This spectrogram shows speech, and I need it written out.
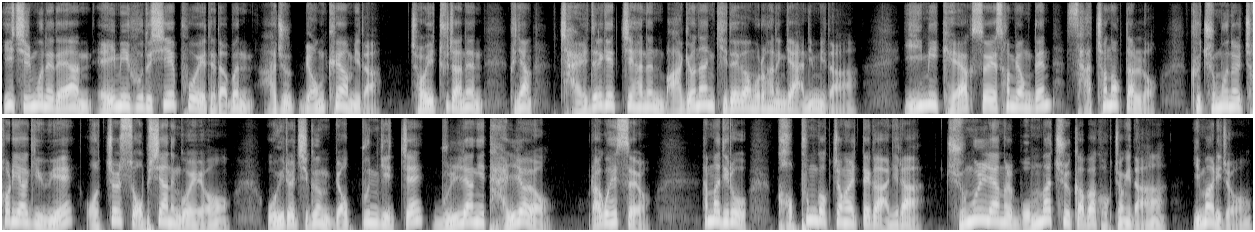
이 질문에 대한 에이미 후드 CFO의 대답은 아주 명쾌합니다. 저희 투자는 그냥 잘 들겠지 하는 막연한 기대감으로 하는 게 아닙니다. 이미 계약서에 서명된 4천억 달러, 그 주문을 처리하기 위해 어쩔 수 없이 하는 거예요. 오히려 지금 몇 분기째 물량이 달려요. 라고 했어요. 한마디로 거품 걱정할 때가 아니라 주물량을 못 맞출까 봐 걱정이다. 이 말이죠.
